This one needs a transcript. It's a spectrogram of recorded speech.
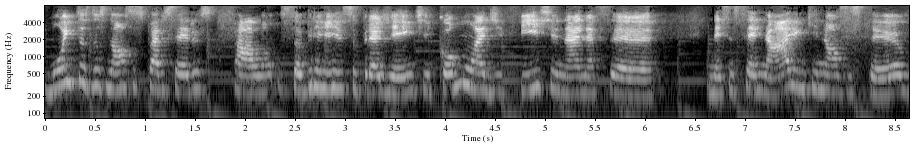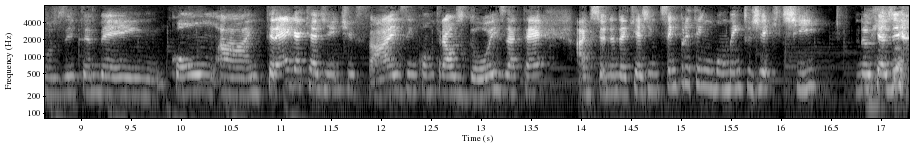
Muitos dos nossos parceiros falam sobre isso pra gente, como é difícil, né, nessa nesse cenário em que nós estamos e também com a entrega que a gente faz, encontrar os dois, até adicionando aqui, a gente sempre tem um momento Jequiti. No, que a gente,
